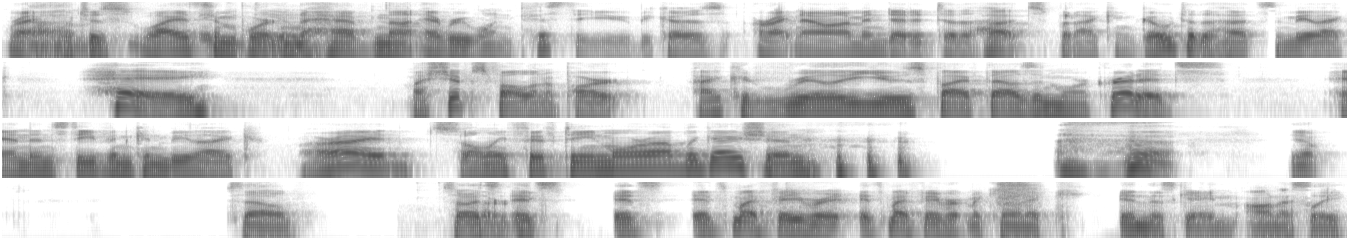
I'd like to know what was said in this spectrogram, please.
Right, Um, which is why it's important to have not everyone pissed at you because right now I'm indebted to the Hutts, but I can go to the Hutts and be like, "Hey, my ship's falling apart. I could really use 5,000 more credits." And then Stephen can be like, "All right, it's only 15 more obligation." Yep. So, so it's Thirty. it's it's it's my favorite. It's my favorite mechanic in this game, honestly,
